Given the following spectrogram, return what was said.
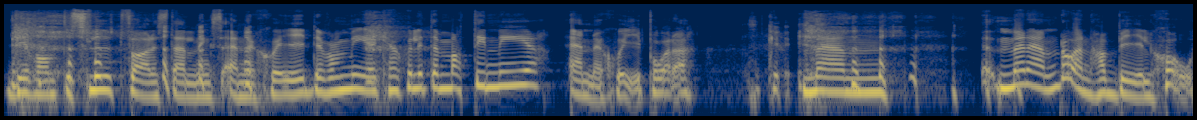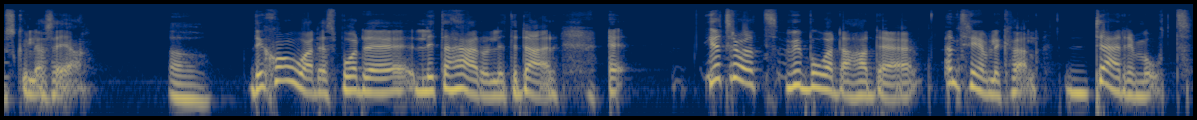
Det var inte slutföreställningsenergi. Det var mer kanske lite matiné-energi på det. Men, men ändå en habil show skulle jag säga. Oh. Det showades både lite här och lite där. Eh, Jag tror att vi båda hade en trevlig kväll. Däremot,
